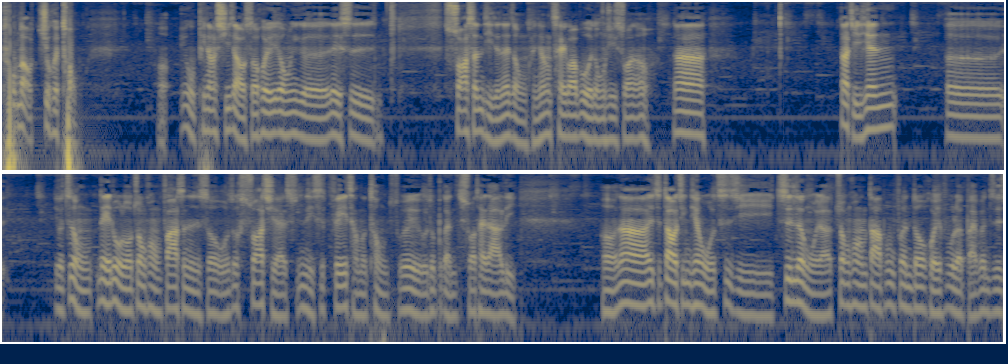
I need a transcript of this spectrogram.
碰到就会痛哦。因为我平常洗澡的时候会用一个类似刷身体的那种很像菜瓜布的东西刷哦，那那几天呃。有这种类诺罗状况发生的时候，我就刷起来身体是非常的痛，所以我都不敢刷太大力。哦，那一直到今天，我自己自认为啊，状况大部分都恢复了百分之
